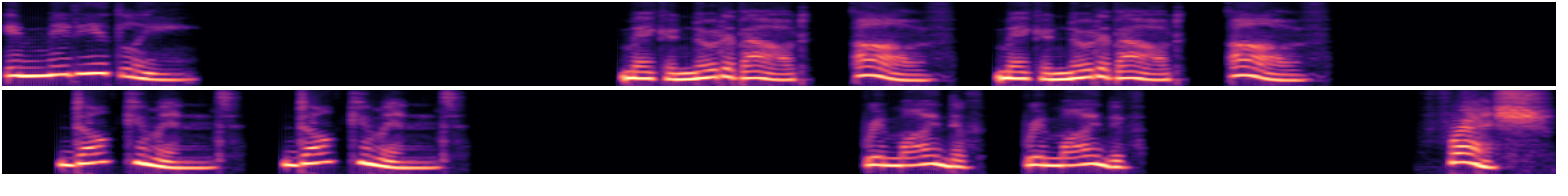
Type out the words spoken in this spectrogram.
immediately. Make a note about, of, make a note about, of. Document, document. Remind of, remind of. Fresh,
